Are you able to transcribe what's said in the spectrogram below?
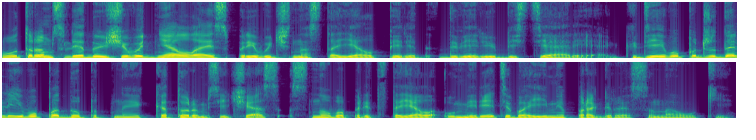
Утром следующего дня Лайс привычно стоял перед дверью бестиария, где его поджидали его подопытные, которым сейчас снова предстояло умереть во имя прогресса науки.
